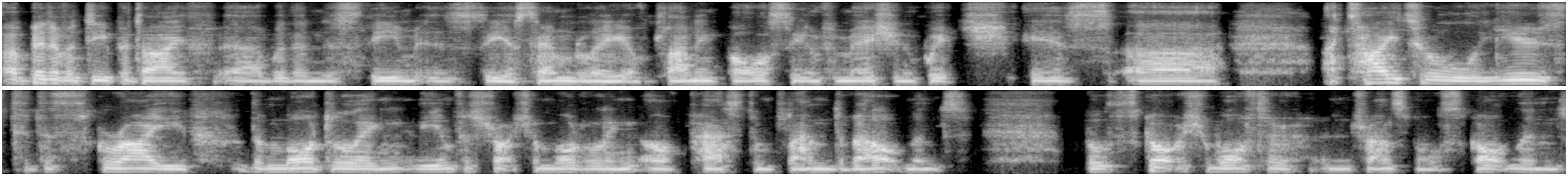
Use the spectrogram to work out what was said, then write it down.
a bit of a deeper dive uh, within this theme is the assembly of planning policy information, which is uh, a title used to describe the modelling, the infrastructure modelling of past and planned development both Scottish Water and Transport Scotland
